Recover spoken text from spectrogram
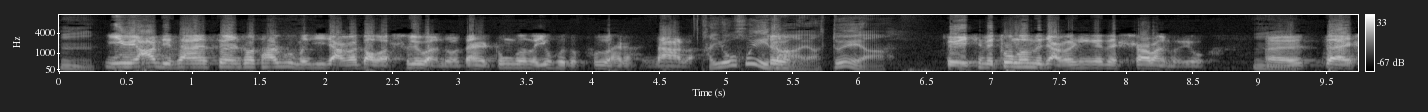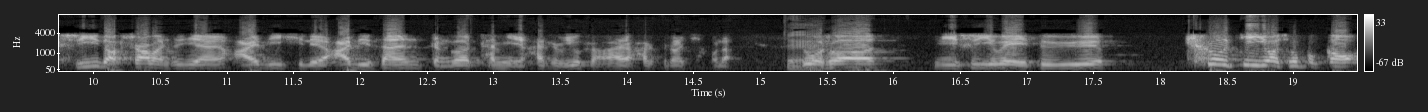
嗯，因为 ID 三虽然说它入门级价格到了十六万多，但是终端的优惠的幅度还是很大的。它优惠大呀，对呀。对，现在终端的价格应该在十二万左右。呃，在十一到十二万之间，ID 系列 ID 三整个产品还是优势还是还是非常强的。对，如果说。你是一位对于车机要求不高，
